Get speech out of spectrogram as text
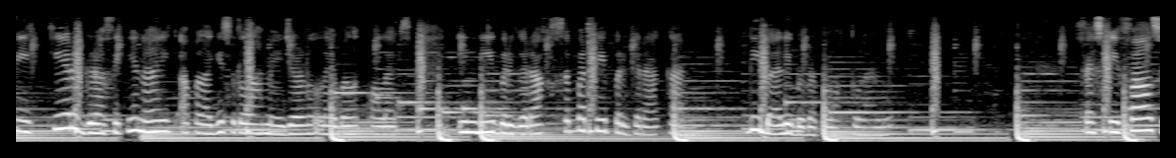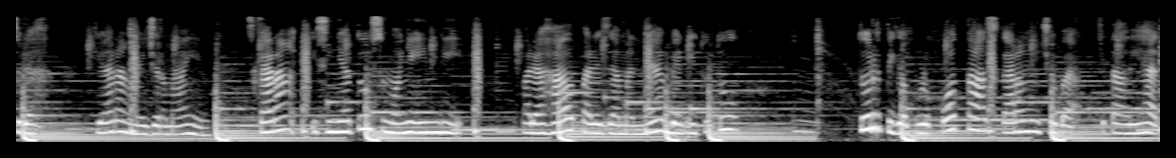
pikir grafiknya naik apalagi setelah major label collapse. Indie bergerak seperti pergerakan di Bali beberapa waktu lalu. Festival sudah jarang major main. sekarang isinya tuh semuanya indie. Padahal pada zamannya band itu tuh tur 30 kota. Sekarang coba kita lihat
